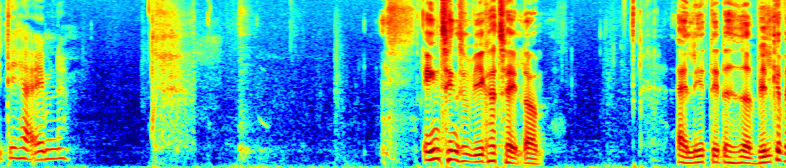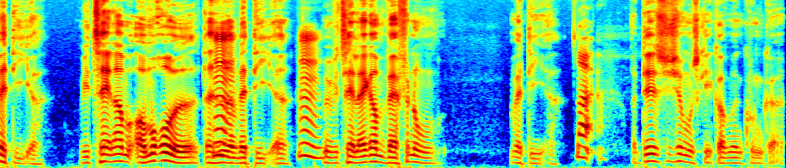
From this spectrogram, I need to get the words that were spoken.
i det her emne. En ting, som vi ikke har talt om, er lidt det, der hedder hvilke værdier. Vi taler om området, der mm. hedder værdier, mm. men vi taler ikke om, hvad for nogle værdier. Nej. Og det synes jeg måske godt, man kunne gøre.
